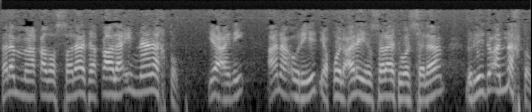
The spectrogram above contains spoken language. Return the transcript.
فلما قضى الصلاة قال إنا نخطب. يعني أنا أريد يقول عليه الصلاة والسلام نريد أن نخطب.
